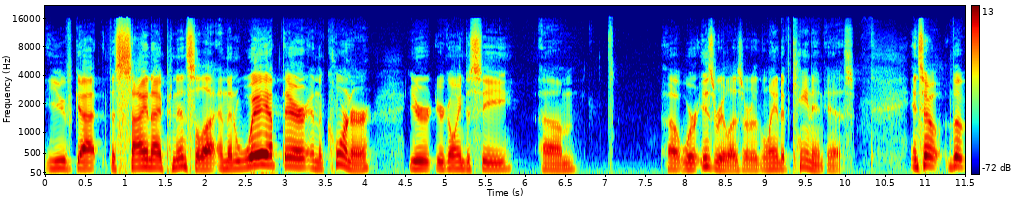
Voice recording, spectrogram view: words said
you've got the Sinai Peninsula, and then way up there in the corner, you're, you're going to see um, uh, where Israel is, or the land of Canaan is. And so the,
